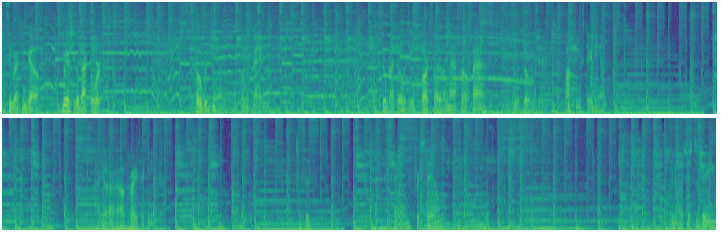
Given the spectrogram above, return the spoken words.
Let's see where I can go. Maybe I should go back to work. Cobra Gym, 20 fame. Let's go back over to this far side of the map real fast. See what's over here. Boxing stadium. All karate techniques. This is for sale. No, it's just a dream.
